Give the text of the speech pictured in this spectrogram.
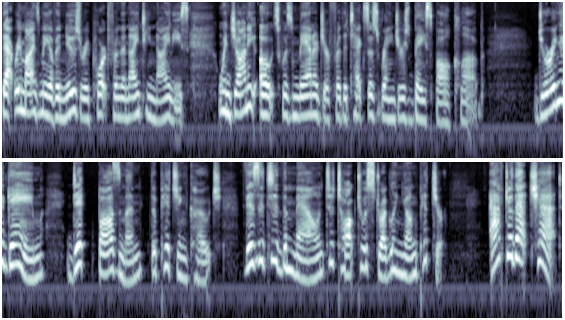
That reminds me of a news report from the 1990s when Johnny Oates was manager for the Texas Rangers Baseball Club. During a game, Dick Bosman, the pitching coach, visited the mound to talk to a struggling young pitcher. After that chat,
